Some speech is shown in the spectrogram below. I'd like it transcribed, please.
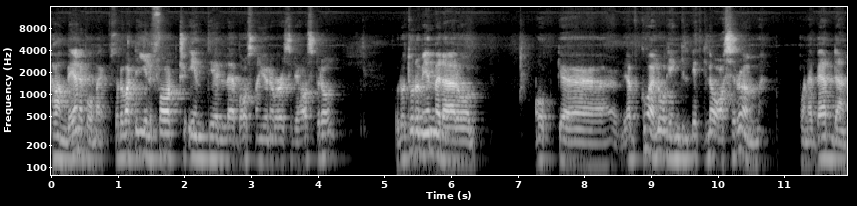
pannbenet på mig. Så då var det ilfart in till eh, Boston University Hospital. Och då tog de in mig där och, och eh, jag kommer jag låg i ett glasrum på den här bädden.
